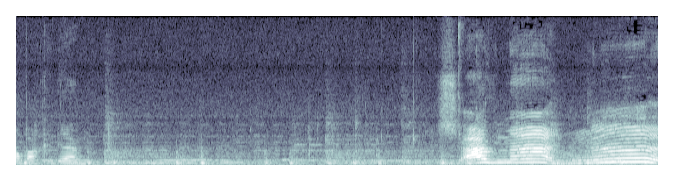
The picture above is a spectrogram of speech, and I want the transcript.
My back again. Save me. No.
